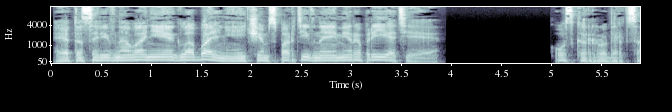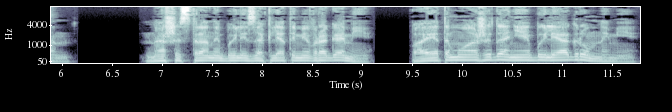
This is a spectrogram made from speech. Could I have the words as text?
Это соревнование глобальнее, чем спортивное мероприятие. Оскар Робертсон. Наши страны были заклятыми врагами, поэтому ожидания были огромными.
